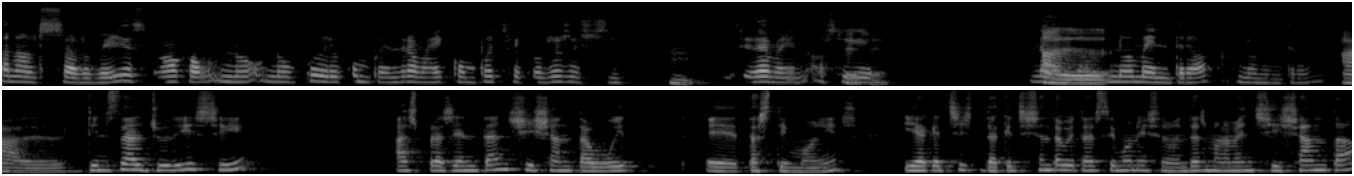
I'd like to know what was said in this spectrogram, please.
en el cervell? És que no, acabo- no, no podré comprendre mai com pots fer coses així. Mm, Sincerament, o sí, sigui, sí. no, no, El- no m'entra, no m'entra. El, dins del judici es presenten 68 eh, testimonis i aquests, d'aquests 68 testimonis, si no ho he entès malament, 60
